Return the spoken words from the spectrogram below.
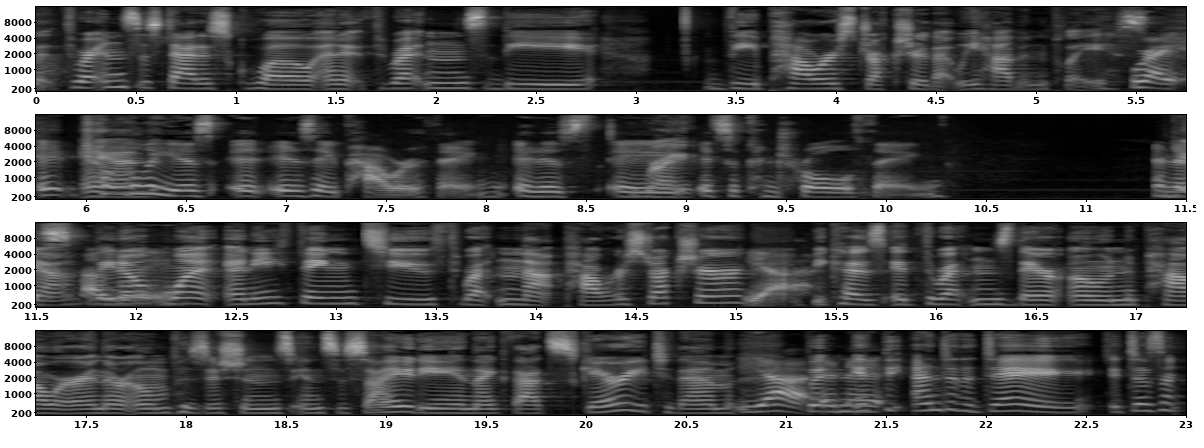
Yeah. it threatens the status quo and it threatens the the power structure that we have in place. Right. It And- totally is. It is a power thing. It is a. Right. It's a control thing. And Yeah, they don't want anything to threaten that power structure. Yeah. because it threatens their own power and their own positions in society, and like that's scary to them. Yeah, but at it- the end of the day, it doesn't.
